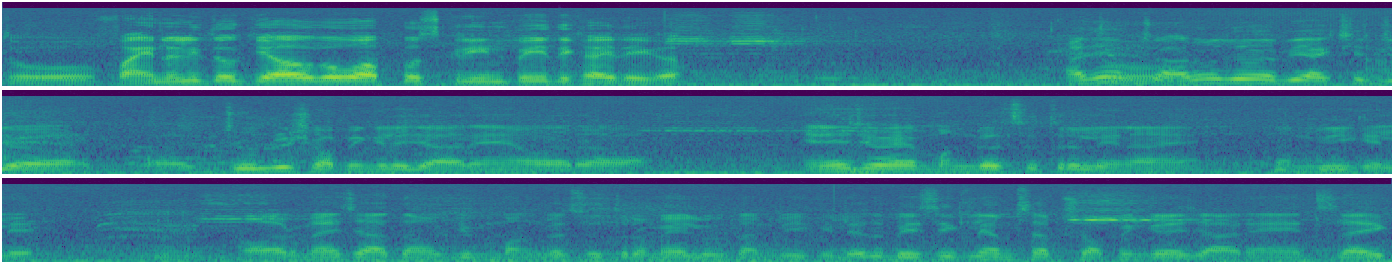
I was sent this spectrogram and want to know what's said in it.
तो फाइनली तो क्या होगा वो आपको स्क्रीन पे ही दिखाई देगा। हाँ जी हम तो- चारों जो अभी एक्चुअली ज्वेलरी शॉपिंग के लिए जा रहे हैं और इन्हें जो है मंगलसूत्र लेना है तनवी के लिए। और मैं चाहता हूँ कि मंगलसूत्र मैं लूँ तनवी के लिए। तो बेसिकली हम सब शॉपिंग के लिए जा रहे हैं। It's like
